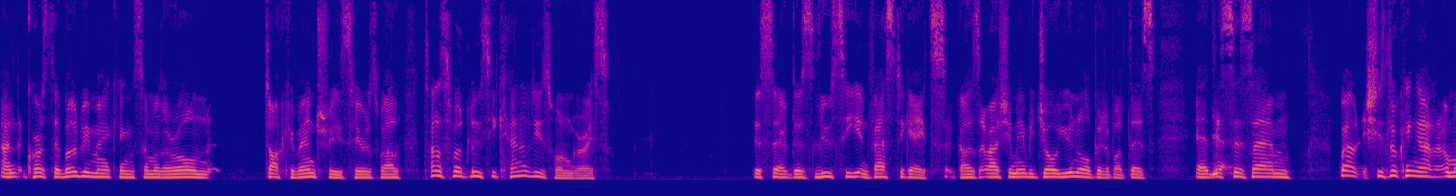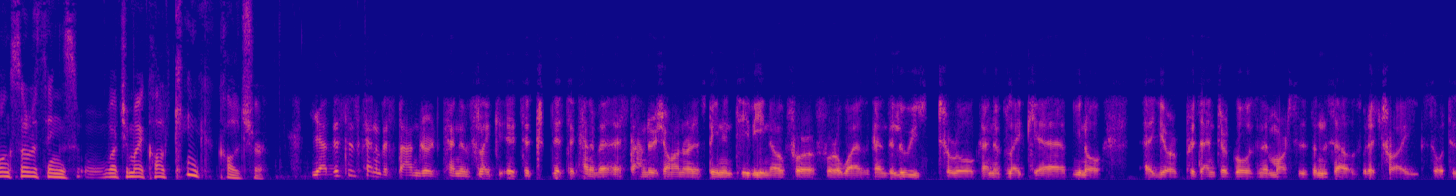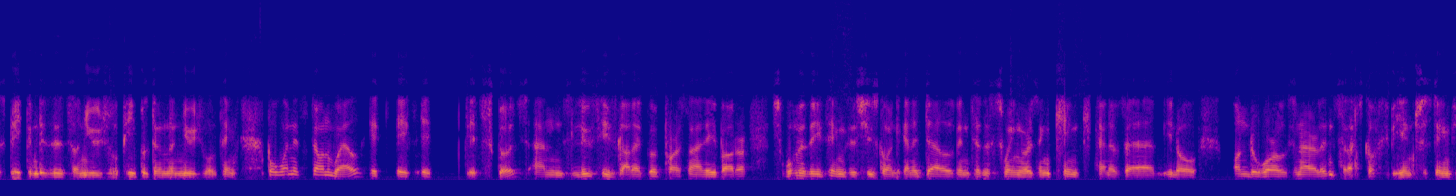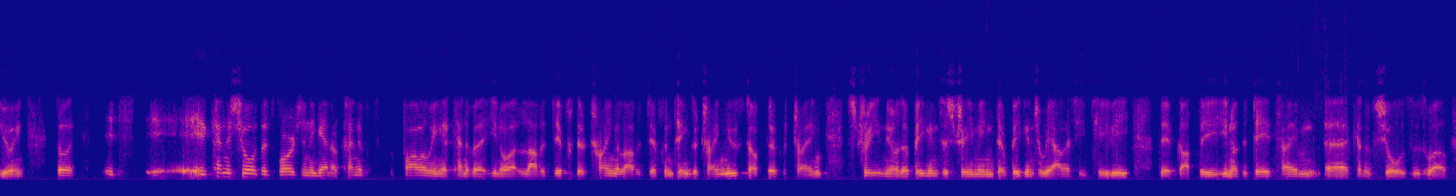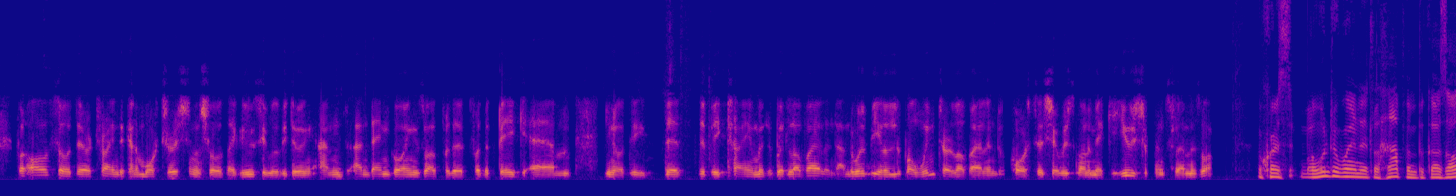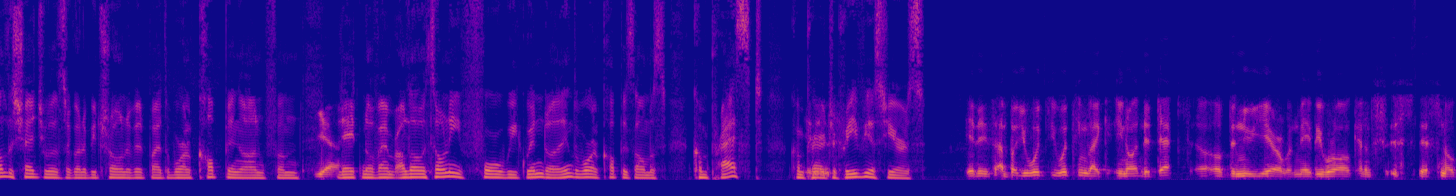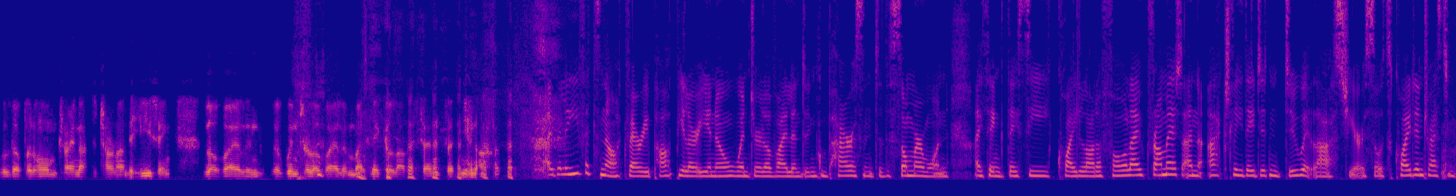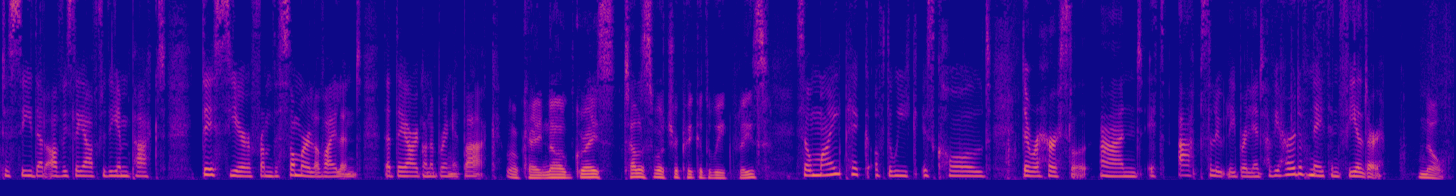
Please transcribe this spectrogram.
And of course, they will be making some of their own documentaries here as well. Tell us about Lucy Kennedy's one, Grace. This uh, this Lucy investigates because actually maybe Joe, you know a bit about this. Uh, this yeah. is. Um, well, she's looking at, amongst other things, what you might call kink culture. Yeah, this is kind of a standard kind of like it's a it's a kind of a, standard genre that's been in TV now for for a while. Kind of the Louis Theroux kind of like uh, you know uh, your presenter goes and immerses themselves with a tribe, so to speak, and visits unusual people doing unusual things. But when it's done well, it it, it it's good, and Lucy's got a good personality about her. One of the things is she's going to kind of delve into the swingers and kink kind of, uh, you know, underworlds in Ireland, so that's going to be interesting viewing. So it's it, it kind of shows that Virgin again are kind of following a kind of a you know a lot of different. They're trying a lot of different things. They're trying new stuff. They're trying stream. You know, they're big into streaming. They're big into reality TV. They've got the you know the daytime uh, kind of shows as well. But also they're trying the kind of more traditional shows like Lucy will be doing, and and then going as well for the for the big um, you know the, the the big time with, with Love Island. And there will be a, a winter Love Island, of course, this year, which is going to make a huge difference for them as well. Of course, I wonder when it'll happen because all the schedules are going to be thrown a bit by the World Cup being on from yeah. late November. Although it's only four week window, I think the World Cup is almost compressed compared to previous years. It is, but you would you would think like you know in the depth of the new year when maybe we're all kind of snuggled up at home trying not to turn on the heating. Love Island, uh, Winter Love Island might make a lot of sense. you know, I believe it's not very popular. You know, Winter Love Island in comparison to the summer one. I think they see quite a lot of fallout from it, and actually they didn't do it last year. So it's quite interesting to see that obviously after the impact this year from the summer Love Island that they are going to bring it back. Okay, now Grace, tell us about your pick of the week, please. So my pick of the week is called the rehearsal, and it's absolutely brilliant. Have you heard of Nathan Fielder? No.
